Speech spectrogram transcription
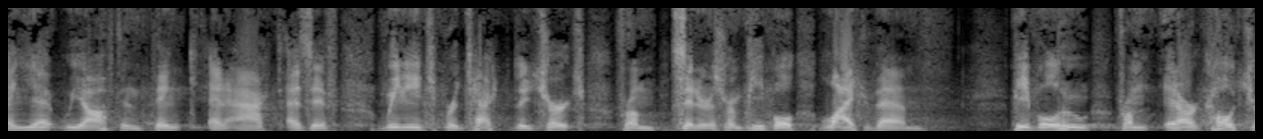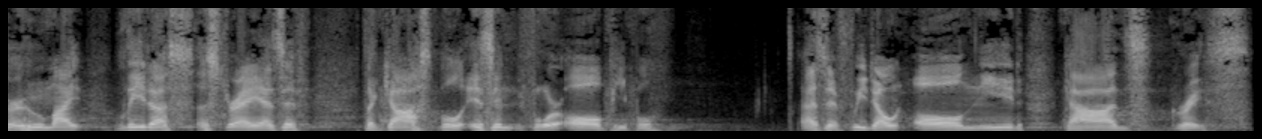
And yet we often think and act as if we need to protect the church from sinners, from people like them. People who, from in our culture, who might lead us astray as if the gospel isn't for all people. As if we don't all need God's grace.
